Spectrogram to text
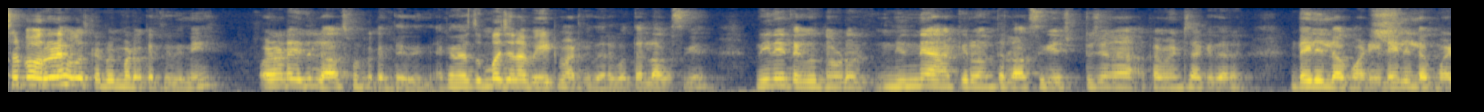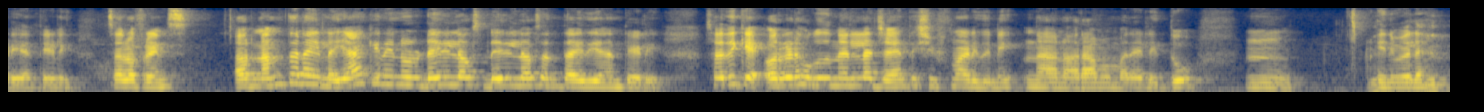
ಸ್ವಲ್ಪ ಹೊರಗಡೆ ಹೋಗೋದು ಕಡಿಮೆ ಮಾಡ್ಬೇಕಂತಿದ್ದೀನಿ. ಒಳಗಡೆ ಇದು ಲಾಗ್ಸ್ ಮಾಡ್ಬೇಕಂತ ಇದ್ದೀನಿ ಯಾಕಂದರೆ ತುಂಬ ಜನ ವೇಟ್ ಮಾಡ್ತಿದ್ದಾರೆ ಗೊತ್ತಾ ಲಾಗ್ಸ್ಗೆ ನೀನೇ ತೆಗೆದು ನೋಡು, ನಿನ್ನೆ ಹಾಕಿರೋವಂಥ ಲಾಗ್ಸಿಗೆ ಎಷ್ಟು ಜನ ಕಮೆಂಟ್ಸ್ ಹಾಕಿದ್ದಾರೆ. ಡೈಲಿ ಲಾಗ್ ಮಾಡಿ ಡೈಲಿ ಲಾಗ್ ಮಾಡಿ ಅಂತೇಳಿ. ಸ್ವಲ್ಪ ಫ್ರೆಂಡ್ಸ್ ಅವ್ರು ನಂಬ್ತಾನೆ ಇಲ್ಲ. ಯಾಕೆ ನೀನು ಡೈಲಿ ಲಾಗ್ಸ್ ಡೈಲಿ ಲಾಗ್ಸ್ ಅಂತ ಇದೆಯಾ ಅಂತೇಳಿ. ಸೊ ಅದಕ್ಕೆ ಹೊರಗಡೆ ಹೋಗೋದನ್ನೆಲ್ಲ ಜಯಂತಿ ಶಿಫ್ಟ್ ಮಾಡಿದ್ದೀನಿ ನಾನು ಆರಾಮ ಮನೇಲಿದ್ದು. ಹ್ಞೂ ಇನ್ಮೇಲೆ? ವಿತ್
